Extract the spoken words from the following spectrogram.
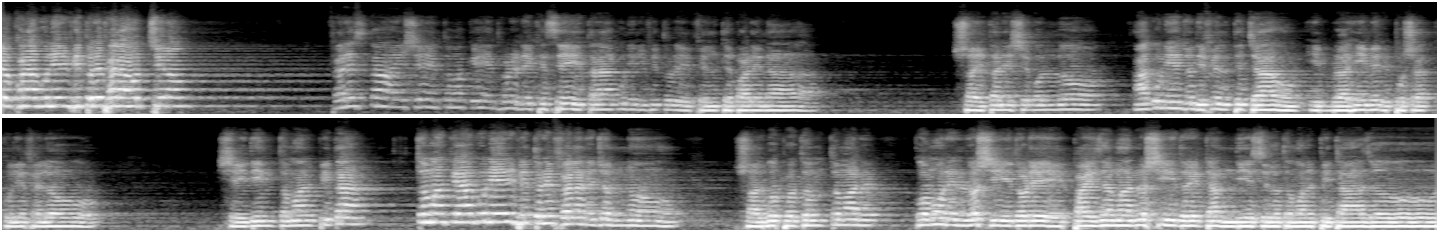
যখন আগুনের ভিতরে ফেলা হচ্ছিল, ফেরেশতা এসে তোমাকে ধরে রেখেছে, তারা আগুনের ভিতরে ফেলতে পারে না। শয়তান এসে বলল আগুনে যদি ফেলতে চাও, ইব্রাহিমের পোশাক খুলে ফেলো। সেই দিন তোমার পিতা তোমাকে আগুনের ভিতরে ফেলার জন্য সর্বপ্রথম তোমার কোমরের রশি ধরে, পায়জামার রশি ধরে টান দিয়েছিল তোমার পিতা আজর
